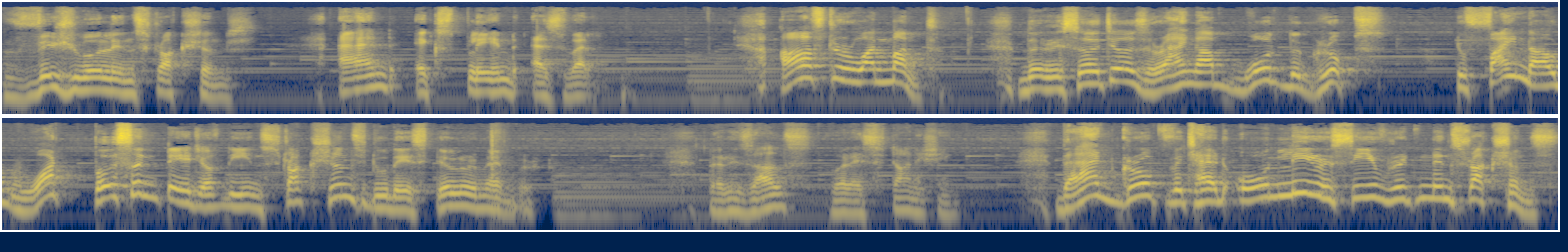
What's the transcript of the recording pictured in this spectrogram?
visual instructions and explained as well. After one month, the researchers rang up both the groups to find out what percentage of the instructions do they still remember. The results were astonishing. That group which had only received written instructions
